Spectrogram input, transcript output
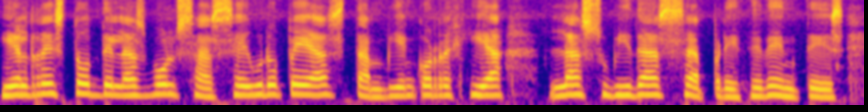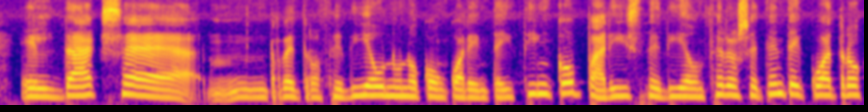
Y el resto de las bolsas europeas también corregía las subidas precedentes. El DAX eh, retrocedía un 1, 45, París cedía un 0,74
